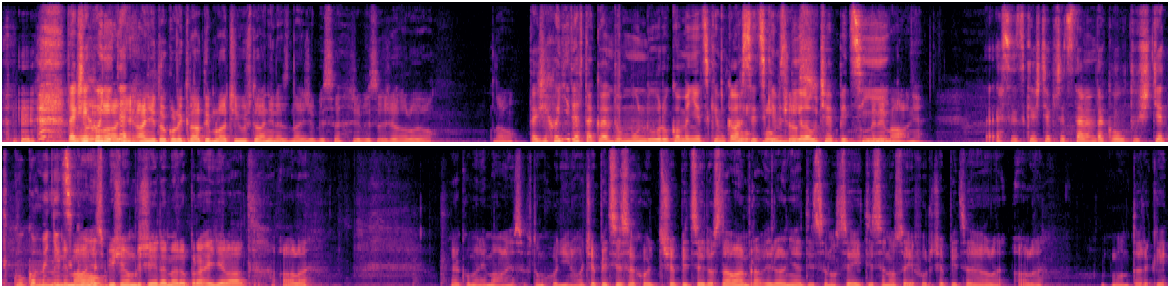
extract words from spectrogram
Takže chodíte... Ani, ani, to kolikrát ty mladší už to ani neznají, že by se, že by se žálo, jo. No. Takže chodíte v takovém tom munduru komenickým, klasickým, Občas, s bílou čepicí? Minimálně. Já si vždycky ještě představím takovou tu štětku komenickou. Minimálně spíš jenom, když jedeme do Prahy dělat, ale jako minimálně se v tom chodí. No. Čepici, se chodí, čepici dostáváme pravidelně, ty se nosí, ty se nosí furt čepice, ale, ale monterky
